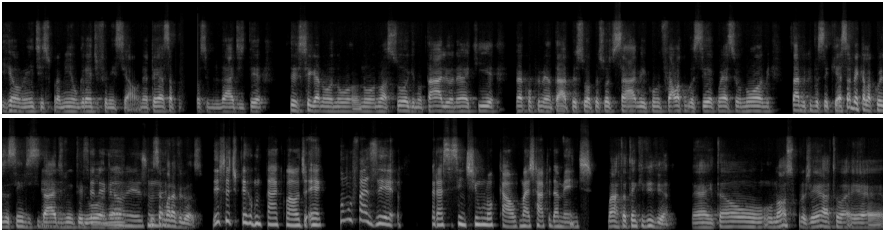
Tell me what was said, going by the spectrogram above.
e realmente isso para mim é um grande diferencial, né? Ter essa possibilidade de ter você chegar no, no, no, no açougue, no talho, né? Que vai cumprimentar a pessoa, a pessoa sabe, fala com você, conhece o nome, sabe o que você quer, sabe aquela coisa assim de cidade é, do interior. Isso é legal né? mesmo. Isso é né? é maravilhoso. Deixa eu te perguntar, Cláudio, é, como fazer para se sentir um local mais rapidamente? Marta, tem que viver. Né? Então, o nosso projeto, é,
